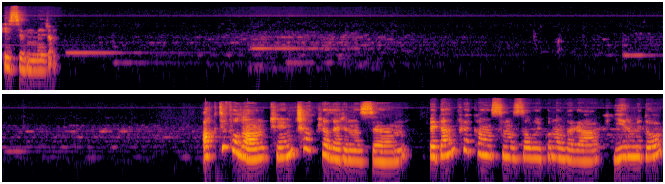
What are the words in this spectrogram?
izin verin. aktif olan tüm çakralarınızın beden frekansınıza uygun olarak 24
